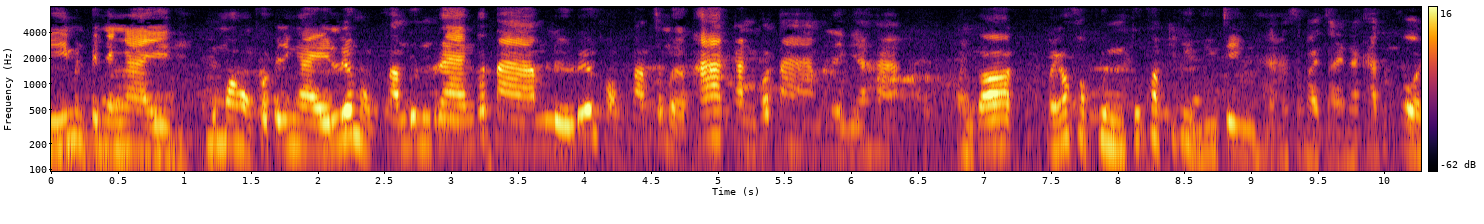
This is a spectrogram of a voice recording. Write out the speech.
นี้มันเป็นยังไง มุมมองของคนเป็นยังไง เรื่องของความรุนแรงก็ตาม หรือเรื่องของความเสมอภาคกันก็ตามอะไรอย่างเงี้ยฮะมันก็มันก็ขอบคุณทุกความคิดเห็นจริงๆฮะสบายใจนะคะทุกคน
